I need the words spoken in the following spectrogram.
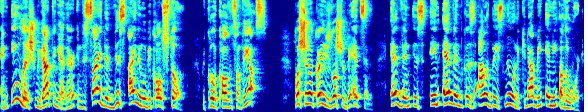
In English, we got together and decided that this item would be called stone. We could have called it something else. Lashon HaKodesh, Lashon Be'etzem. Evan is in Evan because it's Aleph Base Nun. It cannot be any other word.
